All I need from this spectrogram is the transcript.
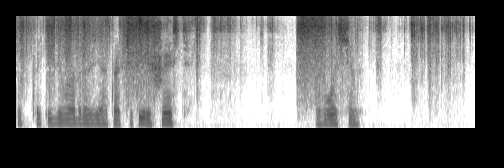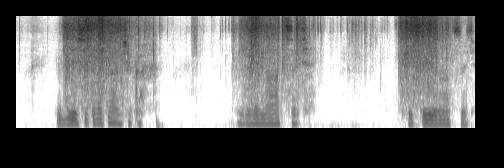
Вот такие дела, друзья. Так, 4, 6, 8, 10 ротанчиков, 12, 14,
